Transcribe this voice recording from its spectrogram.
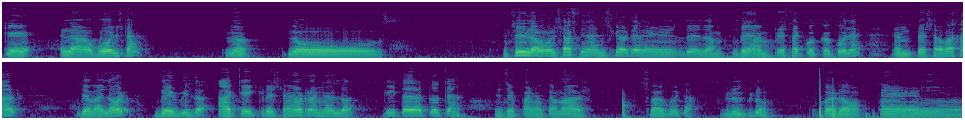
que la bolsa, no, los, sí, la bolsa financiera de, de, la, de la empresa Coca-Cola empezó a bajar de valor debido a que Cristiano Ronaldo quita la coca y se van a tomar su agüita, gru gru. Pero el...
